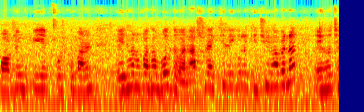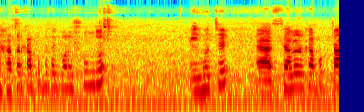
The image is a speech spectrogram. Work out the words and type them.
প্রবলেম ক্রিয়েট করতে পারেন। এই ধরনের কথা বলতে পারেন। আসলে অ্যাকচুয়ালি এগুলো কিছুই হবে না। এই হচ্ছে হাতার কাপড়টা থাকবে অনেক সুন্দর। এই হচ্ছে স্যালোর কাপড়টা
